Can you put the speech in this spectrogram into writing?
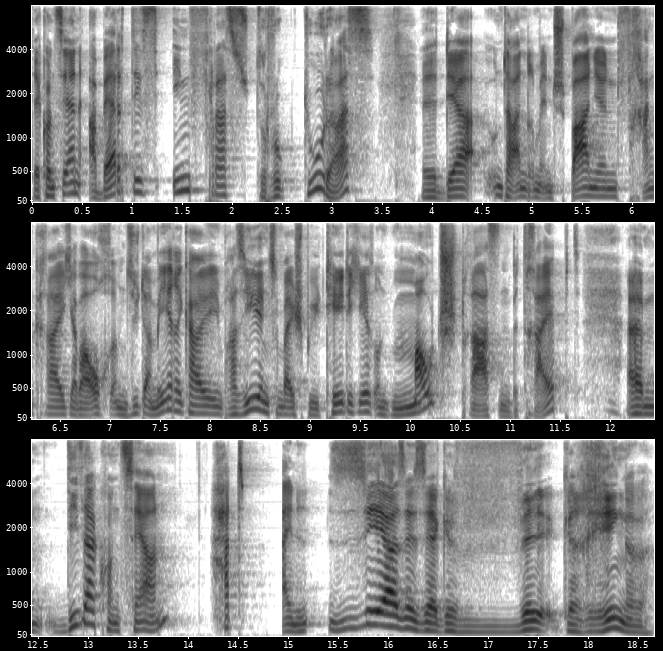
Der Konzern Abertis Infrastructuras, äh, der unter anderem in Spanien, Frankreich, aber auch in Südamerika, in Brasilien zum Beispiel tätig ist und Mautstraßen betreibt. Ähm, dieser Konzern hat eine sehr, sehr, sehr geringe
